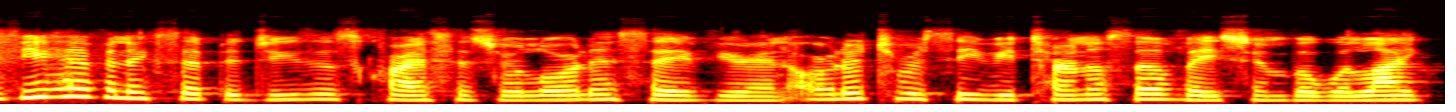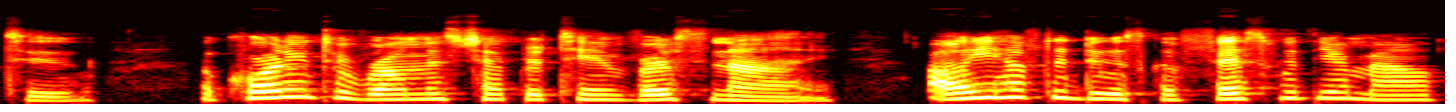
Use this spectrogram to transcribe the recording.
If you haven't accepted Jesus Christ as your Lord and Savior in order to receive eternal salvation but would like to, according to Romans chapter 10 verse 9, All you have to do is confess with your mouth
